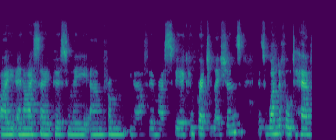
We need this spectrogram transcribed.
I and I say personally um, from you know our firm Rice Speir, congratulations. It's wonderful to have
